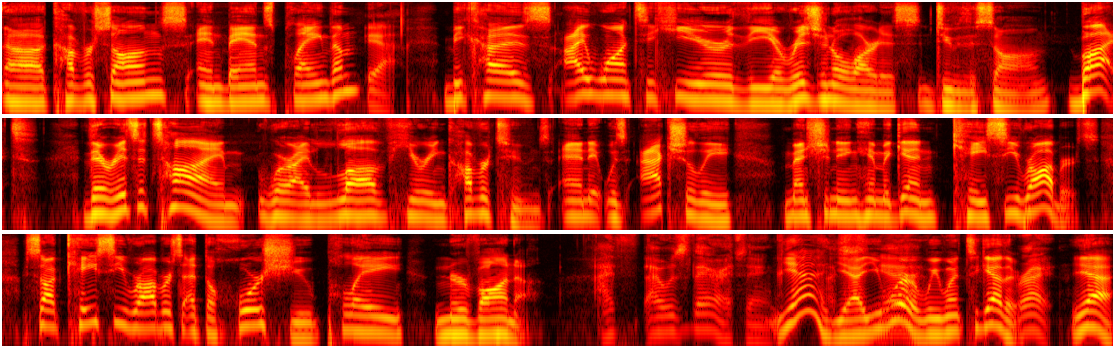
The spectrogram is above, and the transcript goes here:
uh, cover songs and bands playing them yeah because I want to hear the original artist do the song. But there is a time where I love hearing cover tunes, and it was actually mentioning him again, Casey Roberts. I saw Casey Roberts at the Horseshoe play Nirvana. i th- i was there i think Yeah, That's- yeah, you yeah. were. We went together. right Yeah.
